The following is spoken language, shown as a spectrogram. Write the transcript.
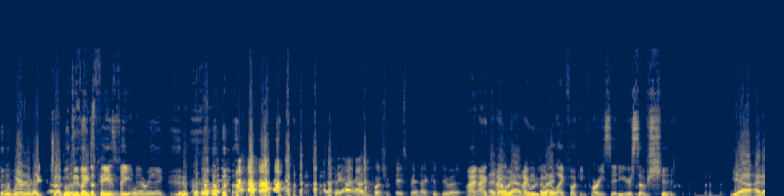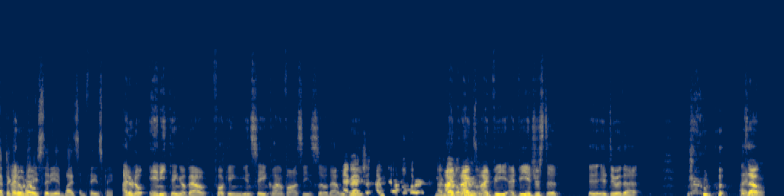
We'll wear like We'll juggler do like the face paint. paint and everything. I think I have a bunch of face paint. I could do it. I I, I, don't would have I would but go to I- like fucking Party City or some shit. Yeah, I'd have to go to Party know. City and buy some face paint. I don't know anything about fucking insane clown posses, so that would I'm be. actually I'm down to learn. I'm I'd, to I'm, learn. I'd be I'd be interested in, in doing that. I that don't,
